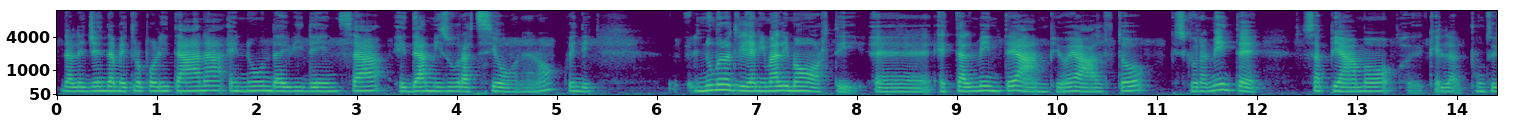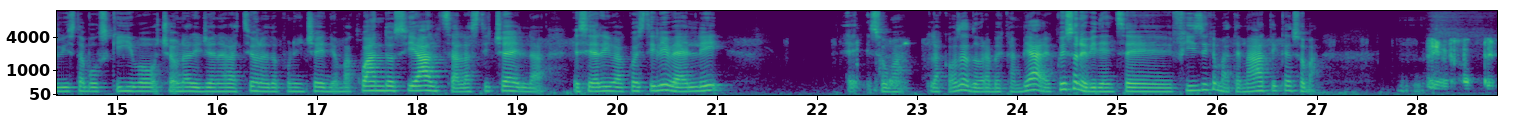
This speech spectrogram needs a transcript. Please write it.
da leggenda metropolitana e non da evidenza e da misurazione, no? Quindi il numero degli animali morti eh, è talmente ampio e alto che sicuramente sappiamo eh, che dal punto di vista boschivo c'è una rigenerazione dopo un incendio, ma quando si alza l'asticella e si arriva a questi livelli, eh, insomma, la cosa dovrebbe cambiare. Qui sono evidenze fisiche, matematiche, insomma. Infatti,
